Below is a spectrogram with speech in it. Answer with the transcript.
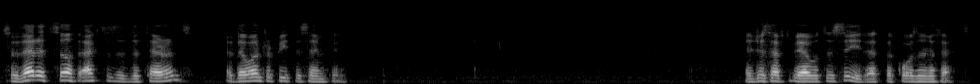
so that itself acts as a deterrent that they won't repeat the same thing. They just have to be able to see that the cause and effect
